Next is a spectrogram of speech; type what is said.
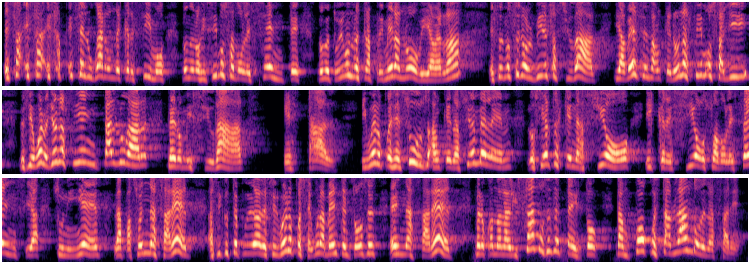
esa, esa, esa, ese lugar donde crecimos, donde nos hicimos adolescentes, donde tuvimos nuestra primera novia, ¿verdad? Eso no se nos olvide esa ciudad. Y a veces, aunque no nacimos allí, decimos, bueno, yo nací en tal lugar, pero mi ciudad es tal. Y bueno, pues Jesús, aunque nació en Belén, lo cierto es que nació y creció su adolescencia, su niñez, la pasó en Nazaret. Así que usted pudiera decir, bueno, pues seguramente entonces es Nazaret. Pero cuando analizamos ese texto, tampoco está hablando de Nazaret.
